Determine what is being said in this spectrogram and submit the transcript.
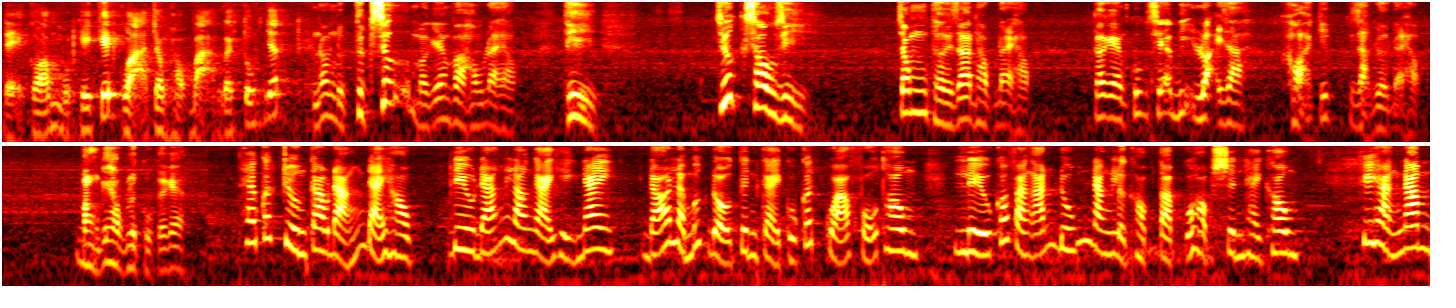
để có một cái kết quả trong học bạ một cách tốt nhất. Nó được thực sự mà các em vào học đại học thì trước sau gì trong thời gian học đại học các em cũng sẽ bị loại ra khỏi cái giảng đường đại học bằng cái học lực của các em. Theo các trường cao đẳng, đại học, điều đáng lo ngại hiện nay đó là mức độ tin cậy của kết quả phổ thông, liệu có phản ánh đúng năng lực học tập của học sinh hay không. Khi hàng năm,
